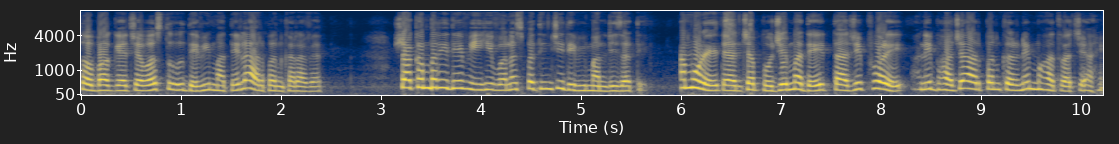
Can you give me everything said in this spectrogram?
सौभाग्याच्या वस्तू देवी मातेला अर्पण कराव्यात. शाकंभरी देवी ही वनस्पतींची देवी मानली जाते. त्यामुळे त्यांच्या पूजेमध्ये ताजी फळे आणि भाज्या अर्पण करणे महत्त्वाचे आहे.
